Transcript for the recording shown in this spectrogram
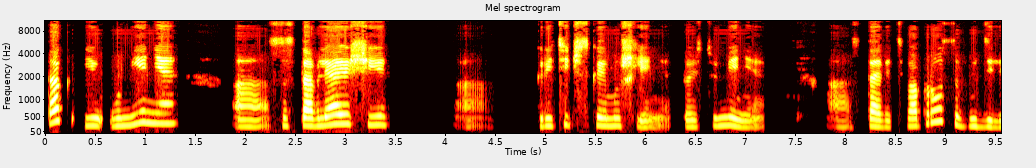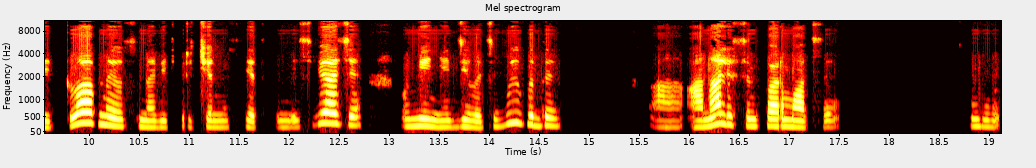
так и умения, а, составляющие а, критическое мышление, то есть умение ставить вопросы, выделить главное, установить причинно-следственные связи, умение делать выводы, анализ информации. Вот.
